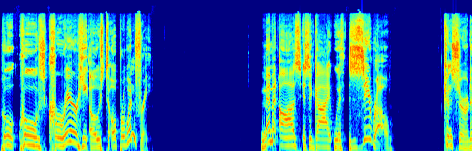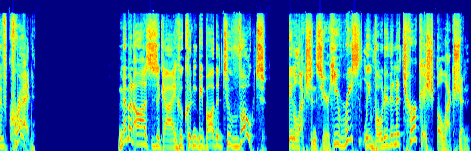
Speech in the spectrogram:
who, whose career he owes to Oprah Winfrey. Mehmet Oz is a guy with zero conservative cred. Mehmet Oz is a guy who couldn't be bothered to vote in elections here. He recently voted in a Turkish election.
